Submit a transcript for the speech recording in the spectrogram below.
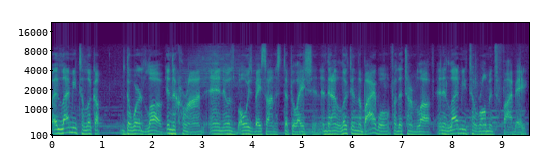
It led me to look up the word love in the Quran, and it was always based on a stipulation. And then I looked in the Bible for the term love, and it led me to Romans 5 8.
